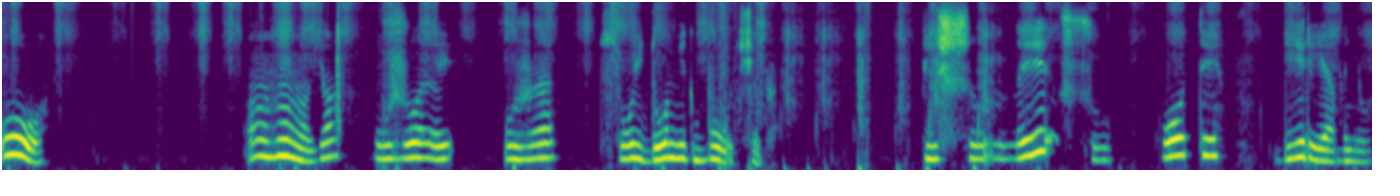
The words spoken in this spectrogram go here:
О! Ага, я уже, уже свій домик бочив. Пішли шукати деревню.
